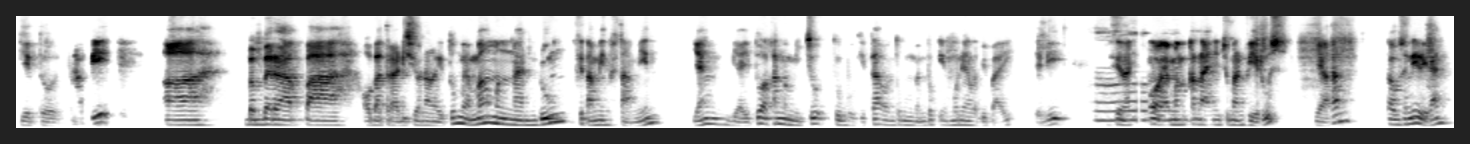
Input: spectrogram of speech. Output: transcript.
gitu tapi eh, beberapa obat tradisional itu memang mengandung vitamin-vitamin yang dia itu akan memicu tubuh kita untuk membentuk imun yang lebih baik. Jadi istilahnya Oh. kalau emang kenanya cuma virus, ya kan tahu sendiri kan.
